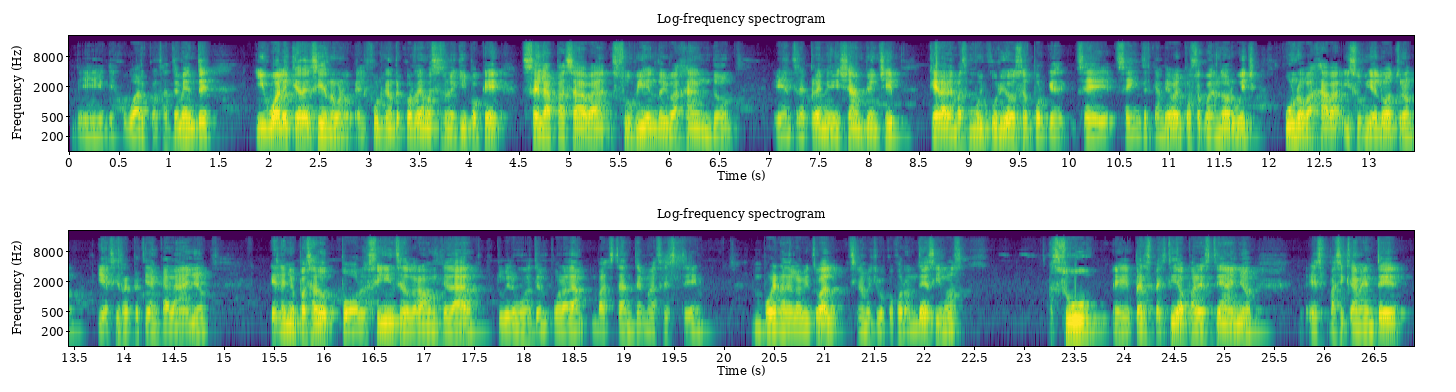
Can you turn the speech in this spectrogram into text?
de, jugar constantemente. Igual hay que decirlo, bueno, el Fulham, recordemos, es un equipo que se la pasaba subiendo y bajando entre Premier y Championship, que era además muy curioso porque se, intercambiaba el puesto con el Norwich, uno bajaba y subía el otro, y así repetían cada año. El año pasado por fin se lograron quedar, tuvieron una temporada bastante más este, buena de lo habitual, si no me equivoco fueron décimos, su eh, perspectiva para este año es básicamente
